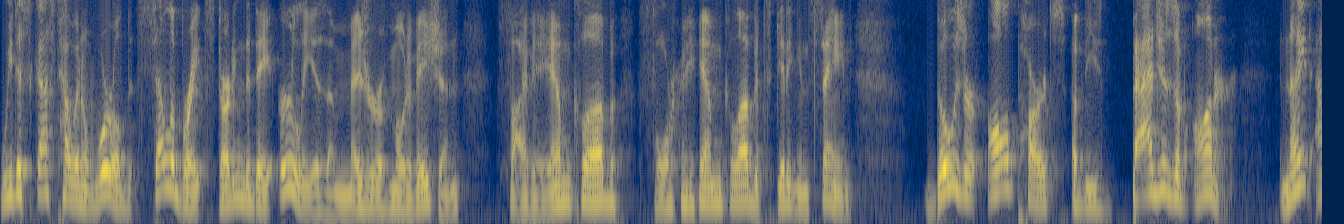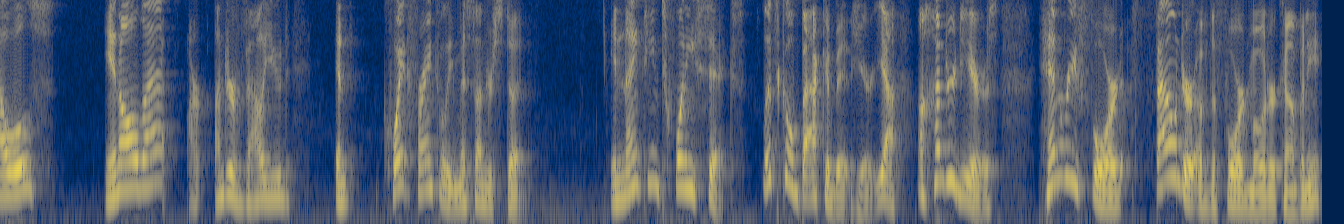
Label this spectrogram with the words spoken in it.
We discussed how, in a world that celebrates starting the day early as a measure of motivation, 5 a.m. club, 4 a.m. club. It's getting insane. Those are all parts of these badges of honor. Night owls, in all that, are undervalued and, quite frankly, misunderstood. In 1926, let's go back a bit here. Yeah, 100 years. Henry Ford, founder of the Ford Motor Company,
